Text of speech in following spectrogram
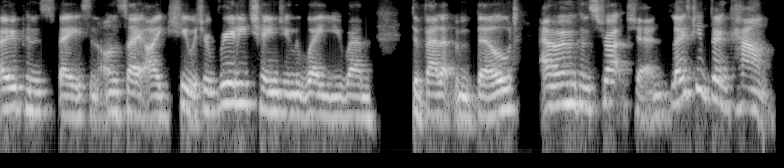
Open Space and OnSite IQ, which are really changing the way you um, develop and build. And in construction, most people don't count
